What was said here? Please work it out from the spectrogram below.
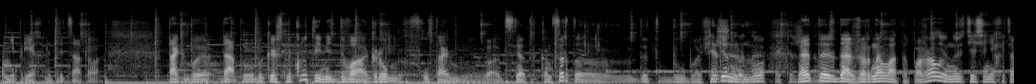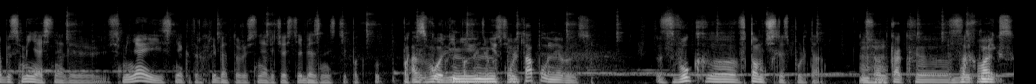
Они приехали 30-го. Так бы, да, было бы, конечно, круто иметь два огромных фулл-тайм отснятых концерта, это было бы Это офигенно, жирно, но это жирно. Это, да, жирновато, пожалуй, но здесь они хотя бы с меня сняли, с меня и с некоторых ребят тоже сняли часть обязанностей по, по А звук не, не с пульта планируется? Звук э, в том числе с пульта. То есть он как э, Будет захва- микс.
